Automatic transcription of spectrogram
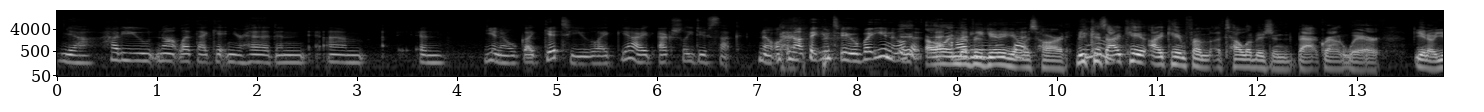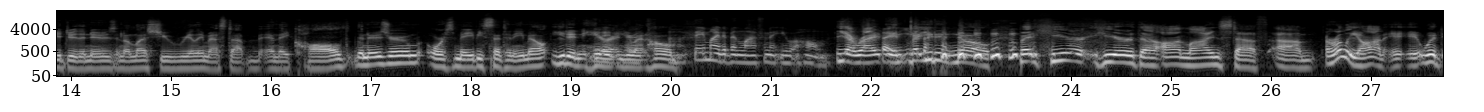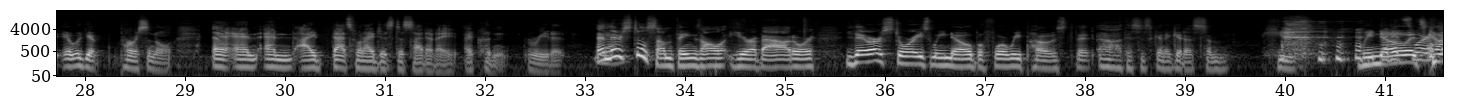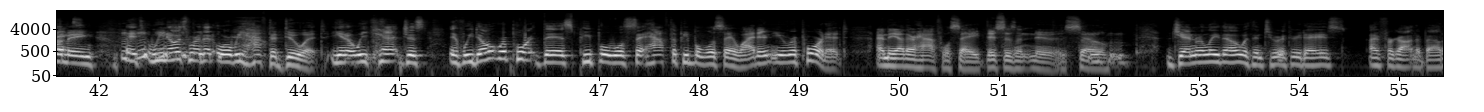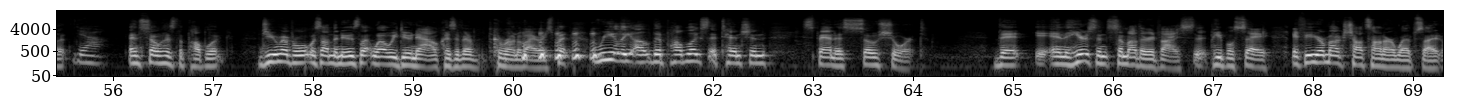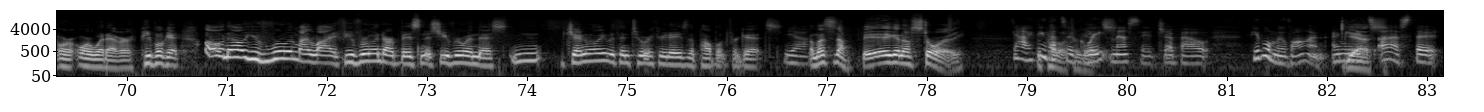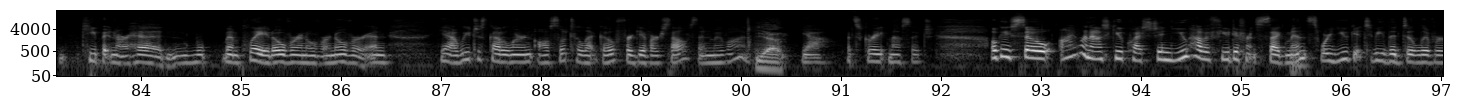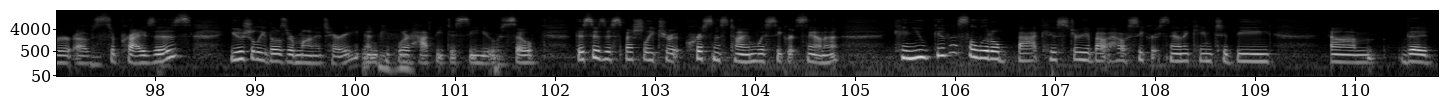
Yeah. How do you not let that get in your head and um, and you know like get to you? Like, yeah, I actually do suck. No, not that you do, but you know that. oh, in the do you make beginning it was hard because Yeah. I came I came from a television background where you know you do the news and unless you really messed up and they called the newsroom or maybe sent an email, you didn't hear didn't it and you went it. home. Uh, they might have been laughing at you at home. Yeah, right. But and, you- but you didn't know. but here, here, the online stuff. Um, early on, it, it would it would get personal, and, and and I that's when I just decided I, I couldn't read it. And Yeah. there's still some things I'll hear about, or there are stories we know before we post that oh, this is going to get us some heat. We know it's it's, worth it. coming. It's, we know it's worth it, or we have to do it. You know, we can't just if we don't report this, people will say half the people will say, "Why didn't you report it?" and the other half will say, "This isn't news." So, Mm-hmm. generally, though, within two or three days, I've forgotten about it. Yeah. And so has the public. Do you remember what was on the news? Well, we do now because of coronavirus. but really, uh, the public's attention span is so short that, and here's some- other advice that people say if your mugshot's on our website or, or whatever, people get, oh no, you've ruined my life, you've ruined our business, you've ruined this. Generally, within two or three days, the public forgets. Yeah. Unless it's a big enough story. Yeah, I think that's a public great message about people move on. I mean, Yes. it's us that keep it in our head and, and play it over and over and over. And yeah, we just got to learn also to let go, forgive ourselves, and move on. Yeah. Yeah, that's a great message. Okay, so I want to ask you a question. You have a few different segments where you get to be the deliverer of surprises. Usually those are monetary, and people are happy to see you. So this is especially true at Christmas time with Secret Santa. Can you give us a little back history about how Secret Santa came to be? Um, the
